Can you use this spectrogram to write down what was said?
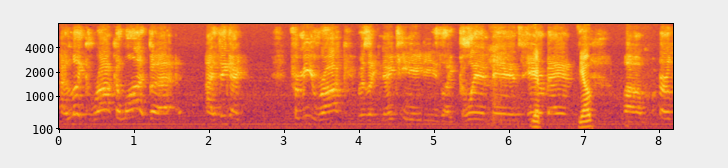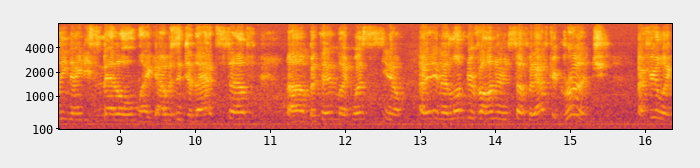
I like rock a lot, but I, I think I, for me, rock was like 1980s like glam bands, hair yep. bands. Yep. Um, early 90s metal. Like I was into that stuff. Um, but then like once you know, I, and I love Nirvana and stuff. But after grunge. I feel like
